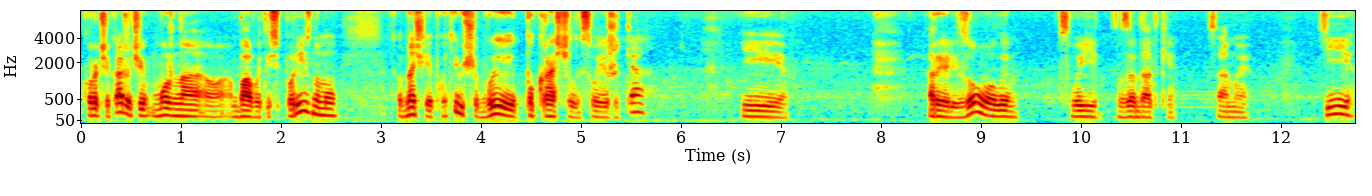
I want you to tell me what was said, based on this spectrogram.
Коротше кажучи, можна бавитись по-різному. Одначе я б хотів, щоб ви покращили своє життя і реалізовували свої задатки саме ті,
